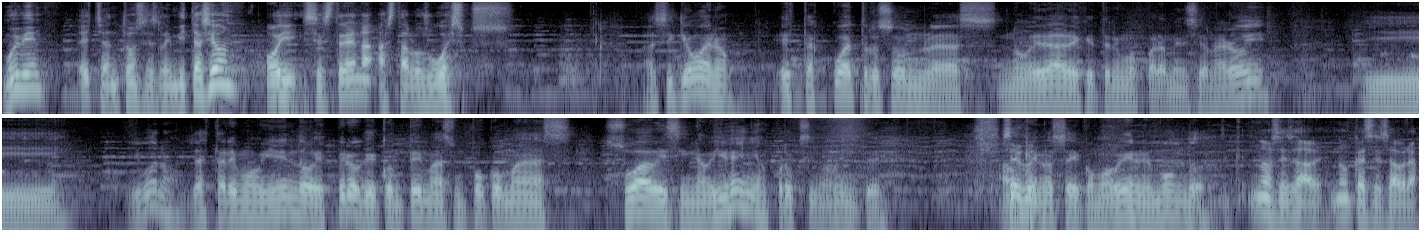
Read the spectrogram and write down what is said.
Muy bien, hecha entonces la invitación. Hoy se estrena hasta los huesos. Así que bueno, estas cuatro son las novedades que tenemos para mencionar hoy. Y, bueno, ya estaremos viniendo, espero que con temas un poco más suaves y navideños próximamente. Aunque no sé, como ve en el mundo. No se sabe, nunca se sabrá.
